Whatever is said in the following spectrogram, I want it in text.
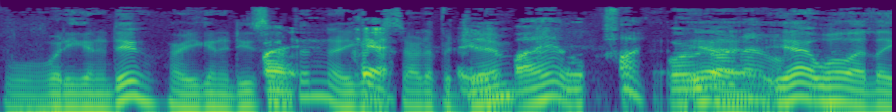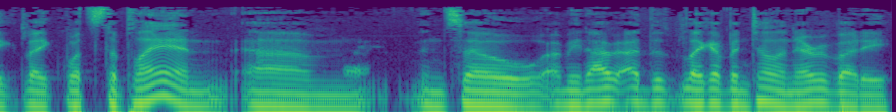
"What are you going to do? Are you going to do Right. something? Are you going to start up a Are you gonna gym?" buy it? What the fuck? Where yeah, going yeah. Well, I like like what's the plan? Um, and so I mean, I, I like I've been telling everybody,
